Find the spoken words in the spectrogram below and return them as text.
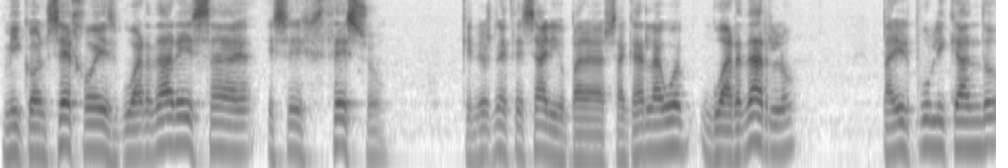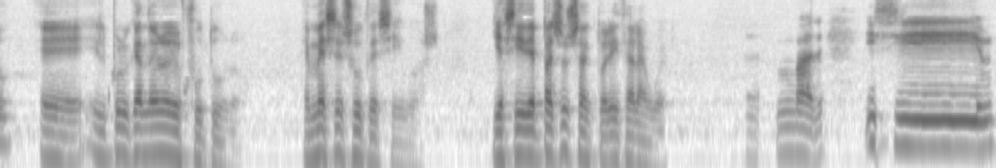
mi consejo es guardar esa, ese exceso que no es necesario para sacar la web, guardarlo para ir publicando, eh, ir publicándolo en el futuro, en meses sucesivos. Y así de paso se actualiza la web. Vale. Y si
